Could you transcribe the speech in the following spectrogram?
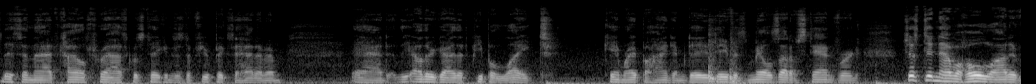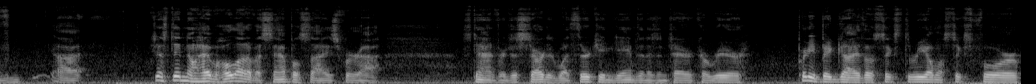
This and that. Kyle Trask was taken just a few picks ahead of him and the other guy that people liked came right behind him. Dave, Davis Mills out of Stanford just didn't have a whole lot of uh, just didn't have a whole lot of a sample size for uh, Stanford. Just started what 13 games in his entire career. Pretty big guy though, 6'3", almost 6'4",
